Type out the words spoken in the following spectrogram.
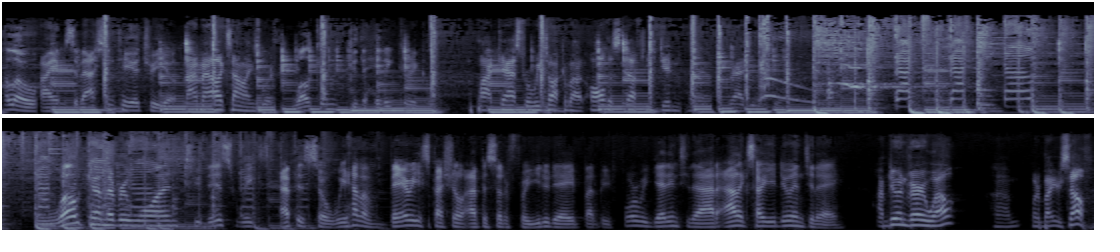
Hello, I am Sebastian Tello I'm Alex Hollingsworth. Welcome to the Hidden Curriculum, a podcast where we talk about all the stuff you didn't learn in graduate school. Welcome, everyone, to this week's episode. We have a very special episode for you today. But before we get into that, Alex, how are you doing today? I'm doing very well. Um, what about yourself?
